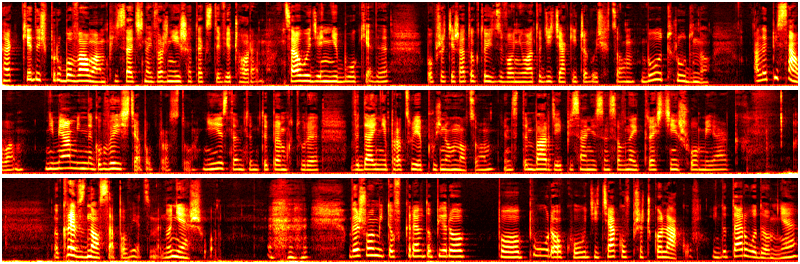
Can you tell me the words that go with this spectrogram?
Tak, kiedyś próbowałam pisać najważniejsze teksty wieczorem. Cały dzień nie było kiedy, bo przecież a to ktoś dzwonił, a to dzieciaki czegoś chcą. Było trudno, ale pisałam. Nie miałam innego wyjścia po prostu. Nie jestem tym typem, który wydajnie pracuje późną nocą, więc tym bardziej pisanie sensownej treści szło mi jak no, krew z nosa, powiedzmy. No nie szło. Weszło mi to w krew dopiero po pół roku dzieciaków przedszkolaków i dotarło do mnie,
